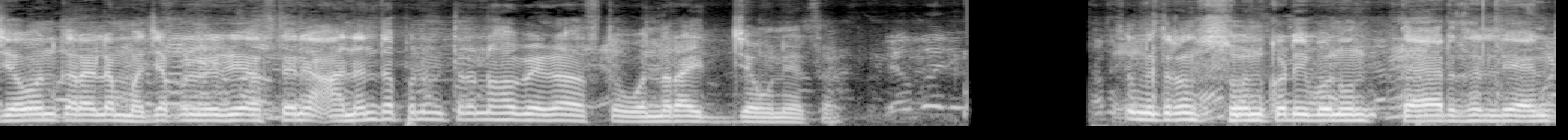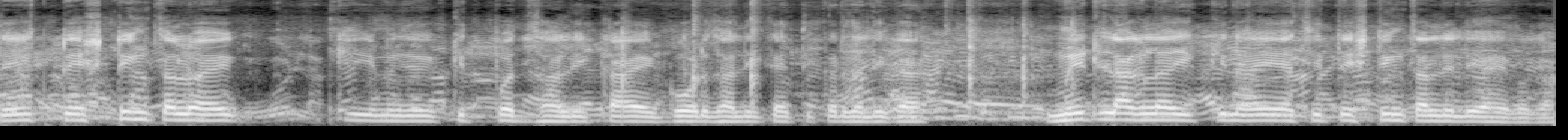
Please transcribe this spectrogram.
जेवण करायला मजा पण वेगळी असते आणि आनंद पण मित्रांनो हा वेगळा असतो वनराईत जेवण्याचा. तर मित्रांनो सोनकढी बनवून तयार झाली आहे आणि ते टेस्टिंग चालू आहे की म्हणजे कितपत झाली काय गोड झाली काय तिखट झाली काय मीठ लागलं की नाही याची टेस्टिंग चाललेली आहे बघा.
